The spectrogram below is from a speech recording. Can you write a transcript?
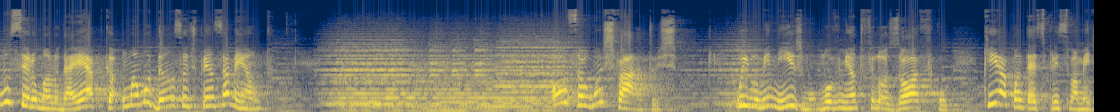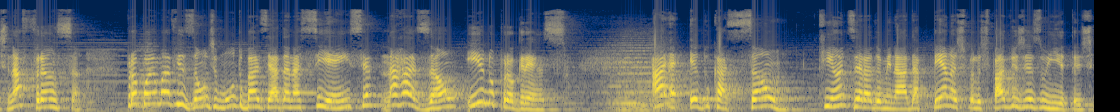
no ser humano da época uma mudança de pensamento. Ouça alguns fatos. O Iluminismo, movimento filosófico que acontece principalmente na França, propõe uma visão de mundo baseada na ciência, na razão e no progresso. A educação, que antes era dominada apenas pelos padres jesuítas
